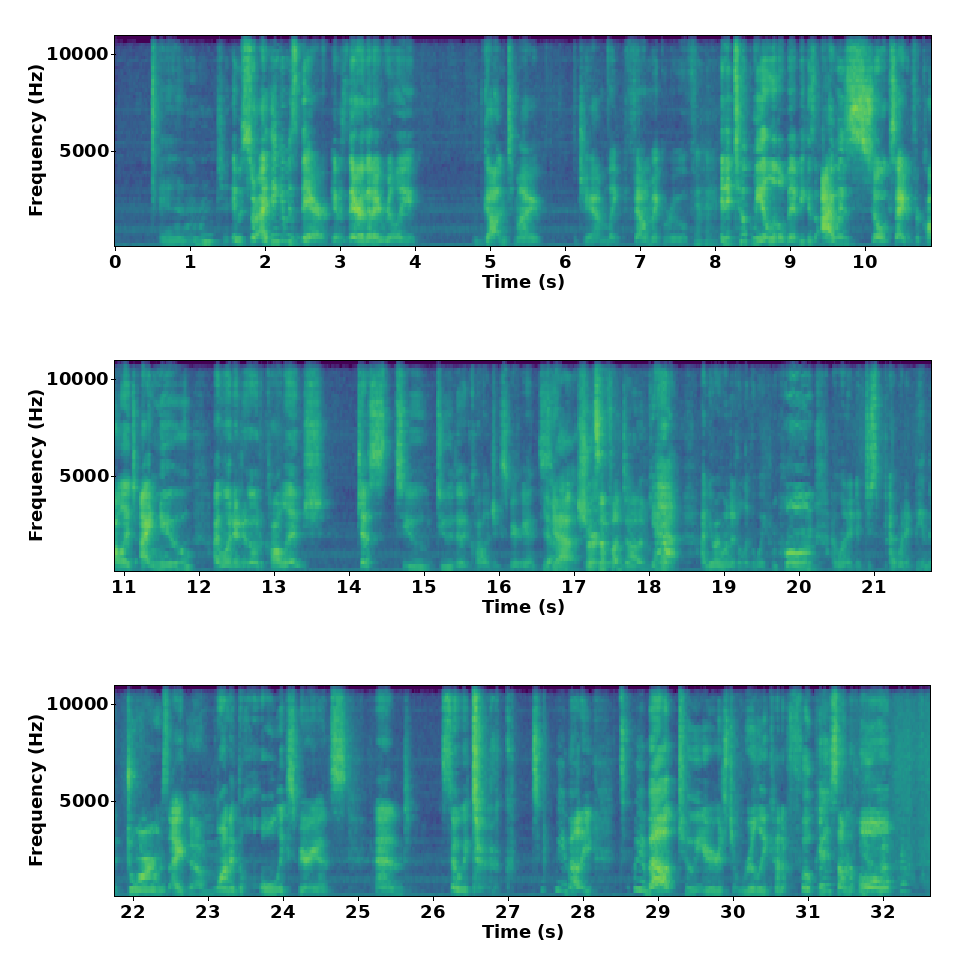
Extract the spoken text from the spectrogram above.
And it was sort i think it was there. It was there that i really got into my jam like found my groove Mhm. and it took me a little bit because i was so excited for college i knew i wanted to go to college just to do the college experience Yeah. Yeah, sure. It's a fun time. yeah i knew i wanted to live away from home i wanted to just i wanted to be in the dorms i Yeah. Mhm. wanted the whole experience and so it took took me about a took me about two years to really kind of focus on the whole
